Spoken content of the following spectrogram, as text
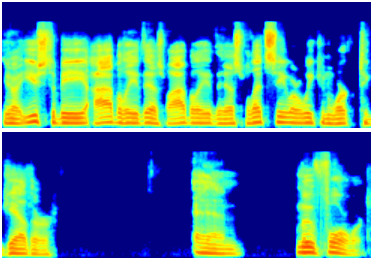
you know, it used to be, I believe this, well, I believe this. Well, let's see where we can work together and move forward.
